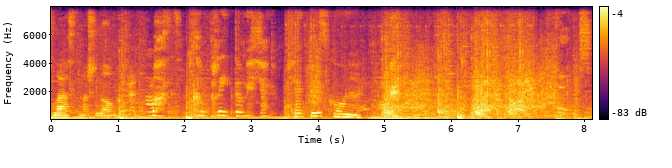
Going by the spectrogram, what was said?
Won't last much longer. Must complete the mission. Check this corner. Fools!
